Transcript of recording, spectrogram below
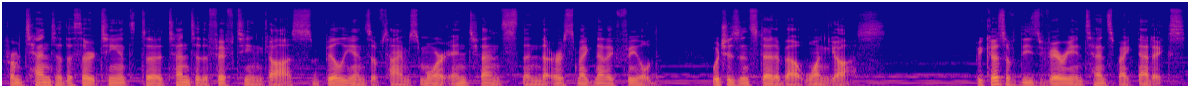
from 10 to the 13th to 10 to the 15 Gauss, billions of times more intense than the Earth's magnetic field, which is instead about 1 Gauss. Because of these very intense magnetics,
